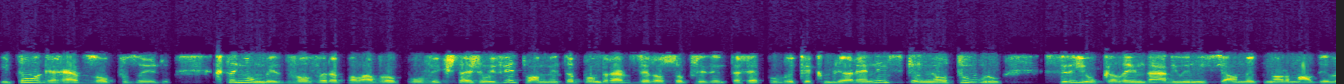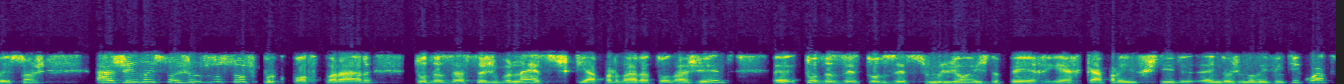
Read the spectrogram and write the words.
e tão agarrados ligados ao poder, que tenham medo de devolver a palavra ao povo e que estejam eventualmente a ponderar dizer ao Sr. Presidente da República que melhor é nem sequer em outubro, que seria o calendário inicialmente normal de eleições, haja eleições nos Açores, porque pode parar todas essas benesses que há para dar a toda a gente, eh, todos, todos esses milhões de PRR que há para investir em 2024,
